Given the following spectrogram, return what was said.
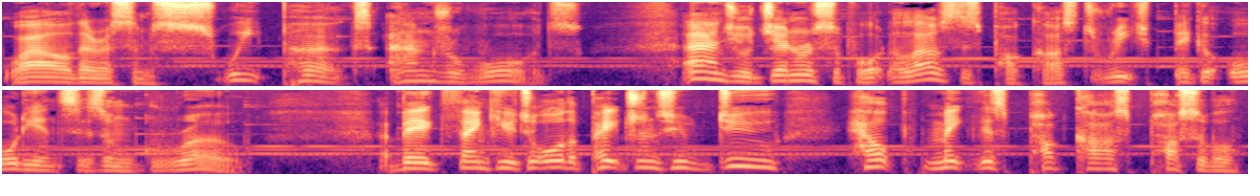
Well, there are some sweet perks and rewards. And your generous support allows this podcast to reach bigger audiences and grow. A big thank you to all the patrons who do help make this podcast possible.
